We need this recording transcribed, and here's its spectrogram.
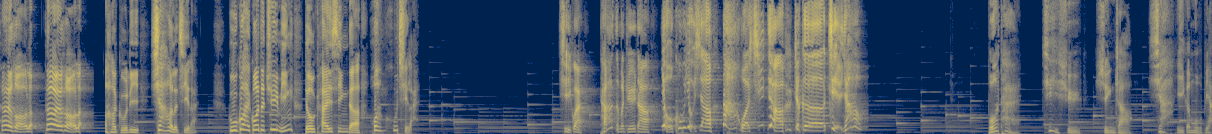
太好了，太好了！阿古丽笑了起来，古怪国的居民都开心的欢呼起来。奇怪，他怎么知道有哭有笑，大火熄掉这个解药？波泰。继续寻找下一个目标。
